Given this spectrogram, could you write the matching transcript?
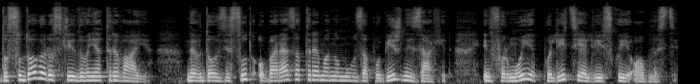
Досудове розслідування триває. Невдовзі суд обере затриманому запобіжний захід, інформує поліція Львівської області.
